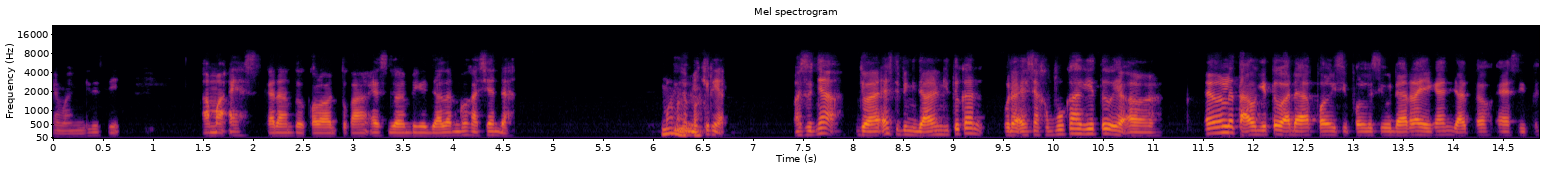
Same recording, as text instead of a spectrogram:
Emang gitu sih. Sama es, kadang tuh kalau tukang es jualan pinggir jalan gue kasihan dah. Mana Nggak Pak? mikir ya. Maksudnya jualan es di pinggir jalan gitu kan, udah esnya kebuka gitu ya. Allah. Emang lu tahu gitu ada polusi-polusi udara ya kan jatuh es itu.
